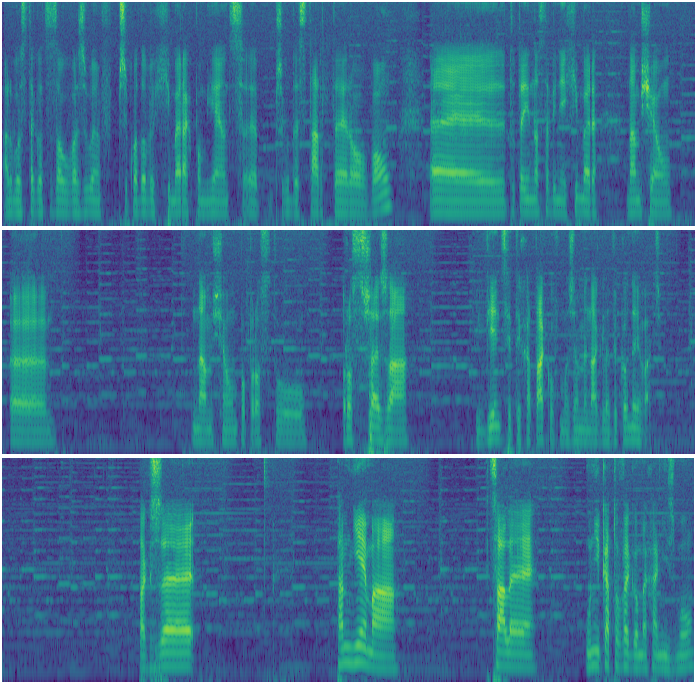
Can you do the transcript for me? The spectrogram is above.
albo z tego co zauważyłem w przykładowych chimerach, pomijając e, przygodę starterową, e, tutaj nastawienie chimer nam się e, nam się po prostu rozszerza i więcej tych ataków możemy nagle wykonywać. Także tam nie ma wcale unikatowego mechanizmu.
